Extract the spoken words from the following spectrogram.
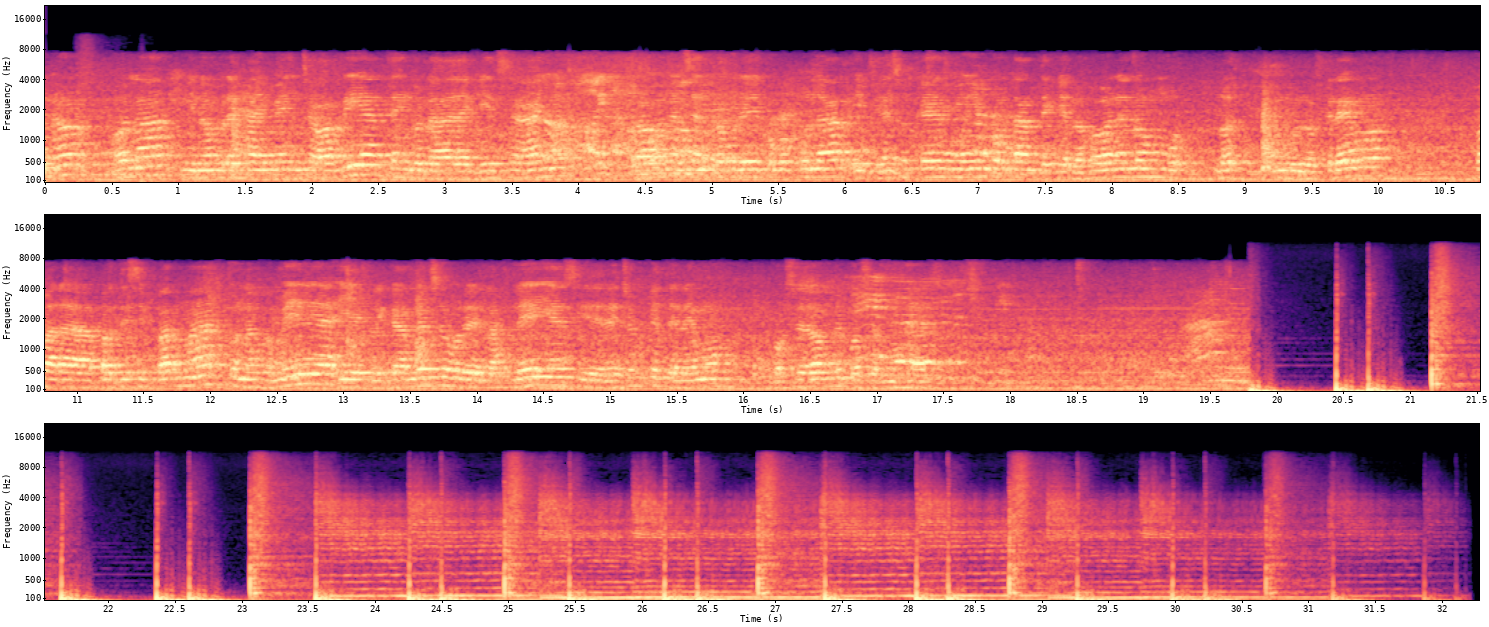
Bueno, hola, mi nombre es Jaime Chavarría, tengo la edad de 15 años, trabajo en el Centro Jurídico Popular y pienso que es muy importante que los jóvenes los, los involucremos para participar más con la familia y explicarles sobre las leyes y derechos que tenemos por ser hombre y por ser mujer.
